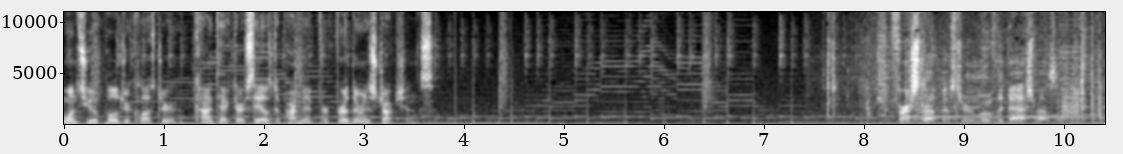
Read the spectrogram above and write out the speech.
Once you have pulled your cluster, contact our sales department for further instructions. The First step is to remove the dash bezel.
